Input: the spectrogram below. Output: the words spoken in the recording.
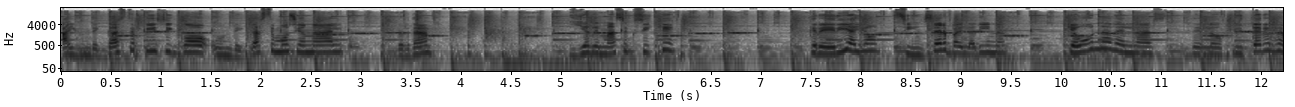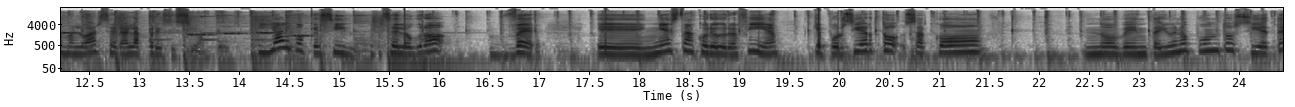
Hay un desgaste físico, un desgaste emocional, ¿verdad? Y además exige, creería yo, sin ser bailarina, que una de las de los criterios de evaluar será la precisión. Y algo que sí se logró ver en esta coreografía, que por cierto sacó 91.7,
